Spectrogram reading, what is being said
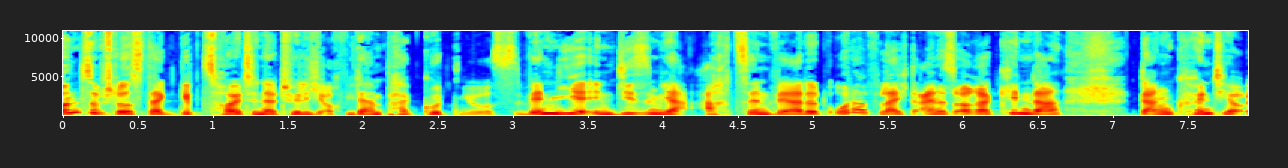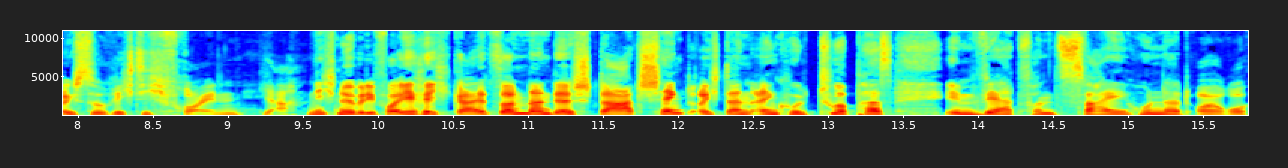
Und zum Schluss, da gibt's heute natürlich auch wieder ein paar Good News. Wenn ihr in diesem Jahr 18 werdet oder vielleicht eines eurer Kinder, dann könnt ihr euch so richtig freuen. Ja, nicht nur über die Volljährigkeit, sondern der Staat schenkt euch dann einen Kulturpass im Wert von 200 Euro.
